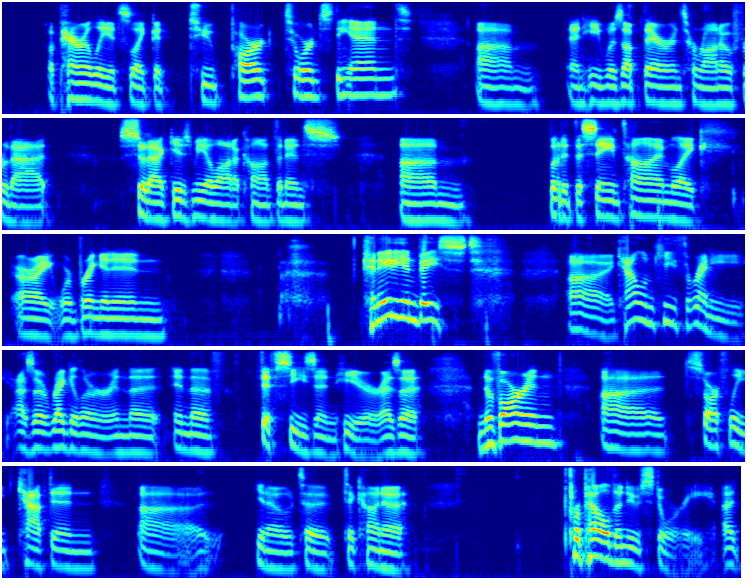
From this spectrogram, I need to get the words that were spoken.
Apparently, it's like a two part towards the end. Um, and he was up there in Toronto for that. So that gives me a lot of confidence. Um, but at the same time, like, all right, we're bringing in Canadian based uh, Callum Keith Rennie as a regular in the in the fifth season here as a Navarin uh, Starfleet captain. Uh, you know, to to kind of propel the new story. I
